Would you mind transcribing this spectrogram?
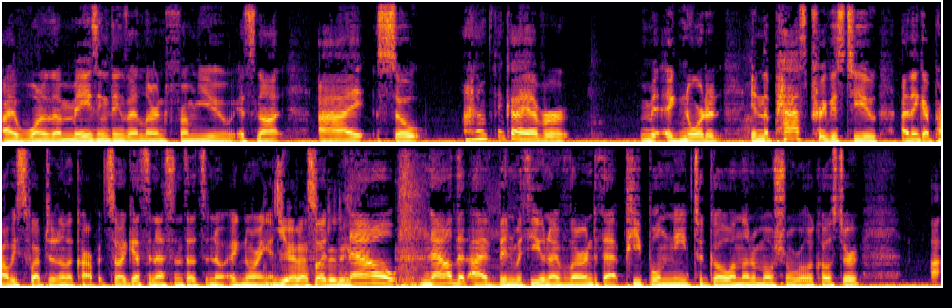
I one of the amazing things I learned from you. It's not I. So I don't think I ever ignored it in the past previous to you. I think I probably swept it under the carpet. So I guess in essence that's no, ignoring it. Yeah, that's but what it is. now now that I've been with you and I've learned that people need to go on that emotional roller coaster. I,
